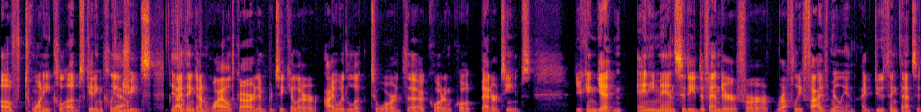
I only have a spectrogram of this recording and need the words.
of 20 clubs getting clean yeah. sheets. Yeah. I think on wild card in particular, I would look toward the quote unquote better teams. You can get any Man City defender for roughly 5 million. I do think that's a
